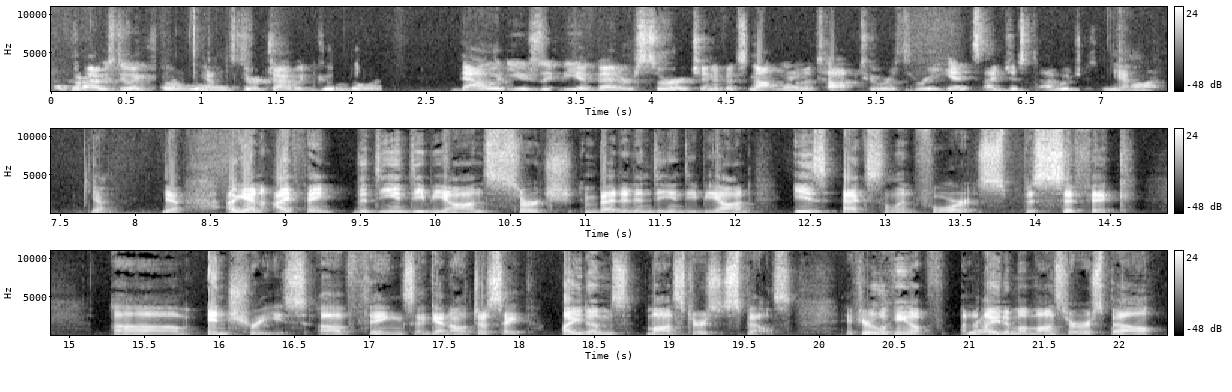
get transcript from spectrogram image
that's what I was doing for a rule yeah. search. I would Google it. That would usually be a better search. And if it's not one of the top two or three hits, I just I would just move yeah. on. Yeah. Yeah. Again, I think the D and D Beyond search embedded in D and D Beyond is excellent for specific um, entries of things. Again, I'll just say items, monsters, spells. If you're looking up an right. item, a monster, or a spell,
